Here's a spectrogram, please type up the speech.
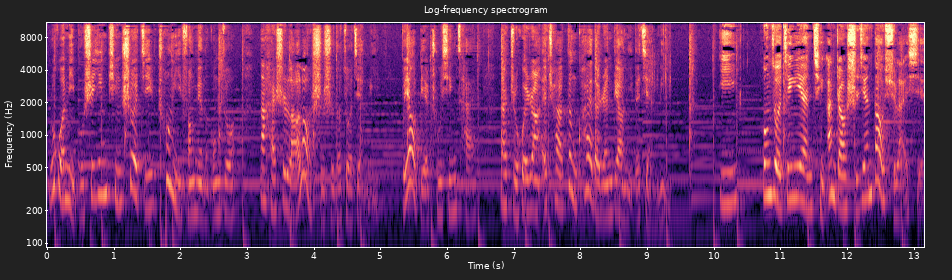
如果你不是应聘设计、创意方面的工作，那还是老老实实的做简历，不要别出心裁，那只会让 HR 更快的扔掉你的简历。一。工作经验，请按照时间倒序来写，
